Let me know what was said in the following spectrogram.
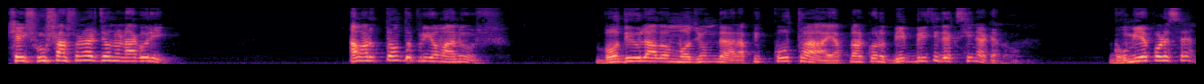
সেই সুশাসনের জন্য নাগরিক আমার অত্যন্ত প্রিয় মানুষ। বদিউল আলম মজুমদার, আপনি কোথায়? আপনার কোনো বিবৃতি দেখছি না কেন? ঘুমিয়ে পড়েছেন?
